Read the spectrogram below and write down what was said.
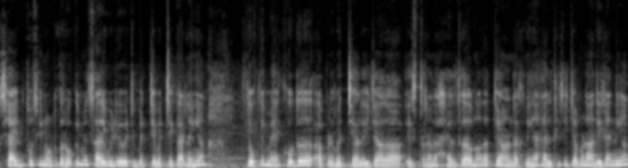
ਸ਼ਾਇਦ ਤੁਸੀਂ ਨੋਟ ਕਰੋ ਕਿ ਮੈਂ ਸਾਰੀ ਵੀਡੀਓ ਵਿੱਚ ਬੱਚੇ ਬੱਚੇ ਕਰ ਰਹੀ ਹਾਂ, ਕਿਉਂਕਿ ਮੈਂ ਖੁਦ ਆਪਣੇ ਬੱਚਿਆਂ ਲਈ ਜ਼ਿਆਦਾ ਇਸ ਤਰ੍ਹਾਂ ਦਾ ਹੈਲਥ ਦਾ ਉਹਨਾਂ ਦਾ ਧਿਆਨ ਰੱਖਦੀ ਹਾਂ ਹੈਲਥੀ ਚੀਜ਼ਾਂ ਬਣਾਉਂਦੀ ਰਹਿੰਦੀ ਹਾਂ।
